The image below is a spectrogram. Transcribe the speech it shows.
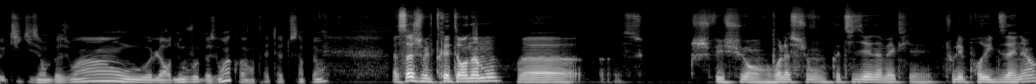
outils qu'ils ont besoin ou leurs nouveaux besoins, quoi, en fait, tout simplement. Ah, ça, je vais le traiter en amont. je, fais, je suis en relation quotidienne avec tous les product designers.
